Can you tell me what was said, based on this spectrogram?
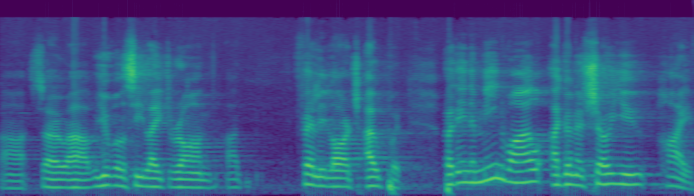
Uh, so uh, you will see later on a fairly large output. But in the meanwhile, I'm going to show you Hive.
